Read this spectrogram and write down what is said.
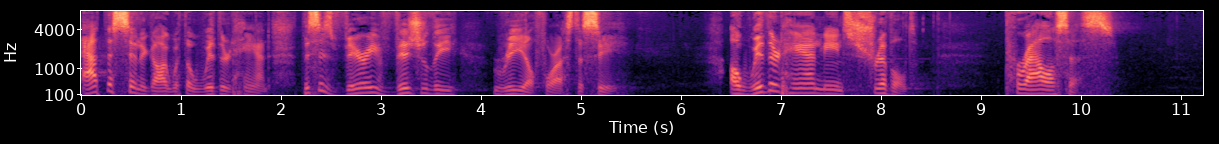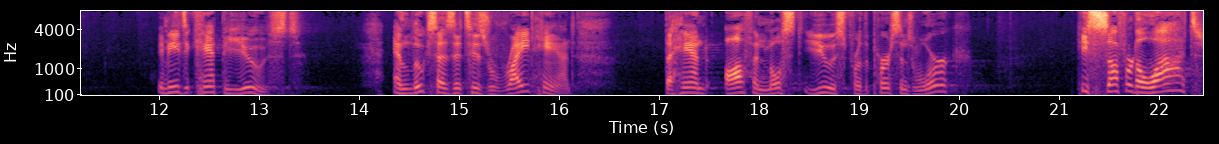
at the synagogue with a withered hand. This is very visually real for us to see. A withered hand means shriveled, paralysis. It means it can't be used. And Luke says it's his right hand, the hand often most used for the person's work. He suffered a lot.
